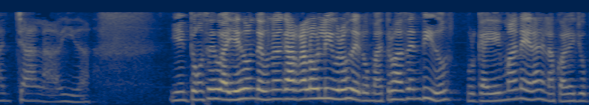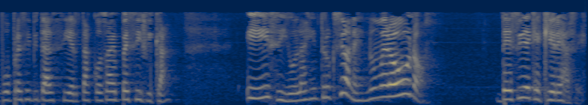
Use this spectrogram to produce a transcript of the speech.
Allá la vida. Y entonces ahí es donde uno agarra los libros de los maestros ascendidos, porque ahí hay maneras en las cuales yo puedo precipitar ciertas cosas específicas y sigo las instrucciones. Número uno, decide qué quieres hacer.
